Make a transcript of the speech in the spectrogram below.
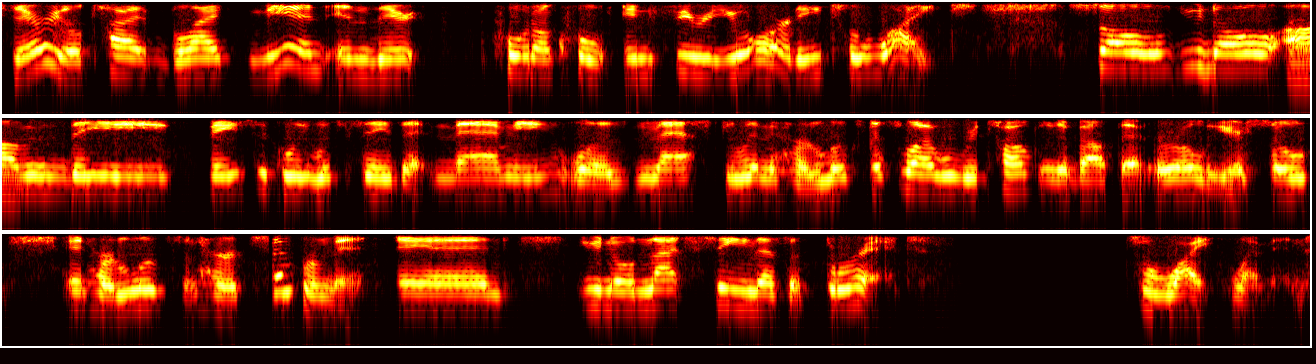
stereotype black men in their quote unquote inferiority to whites. So, you know, um, they basically would say that Mammy was masculine in her looks. That's why we were talking about that earlier. So, in her looks and her temperament, and, you know, not seen as a threat to white women,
